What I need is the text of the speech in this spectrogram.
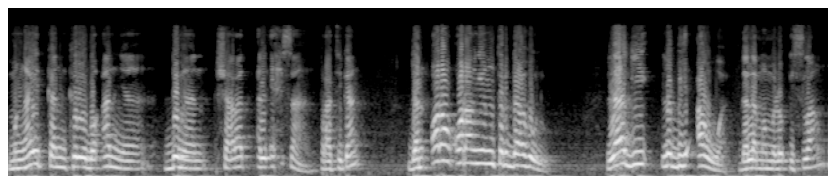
mengaitkan keridhaannya dengan syarat al-ihsan. Perhatikan, dan orang-orang yang terdahulu lagi lebih awal dalam memeluk Islam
